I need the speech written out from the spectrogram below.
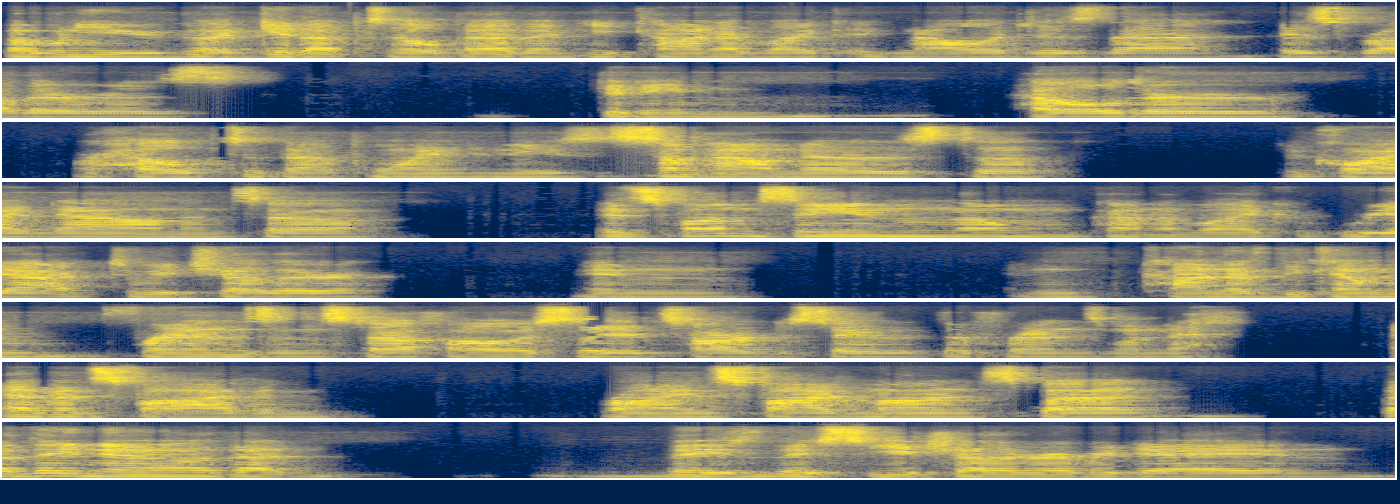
But when you like get up to help Evan, he kind of like acknowledges that his brother is getting held or or helped at that point, and he somehow knows to to quiet down. And so it's fun seeing them kind of like react to each other and and kind of become friends and stuff. Obviously, it's hard to say that they're friends when Evan's five and Ryan's five months, but but they know that they they see each other every day, and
